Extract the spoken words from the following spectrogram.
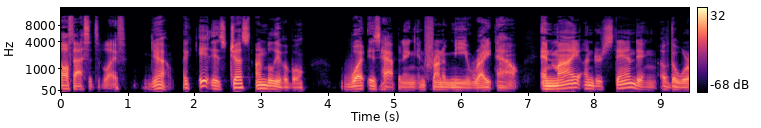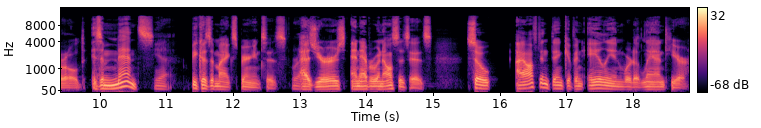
all facets of life. Yeah. Like it is just unbelievable what is happening in front of me right now. And my understanding of the world is immense Yeah. because of my experiences, Right. as yours and everyone else's is. So I often think if an alien were to land here,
